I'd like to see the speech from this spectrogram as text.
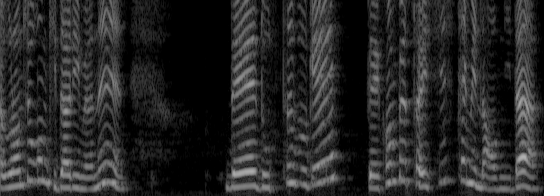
자, 그럼 조금 기다리면은 내 노트북에 내 컴퓨터의 시스템이 나옵니다.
